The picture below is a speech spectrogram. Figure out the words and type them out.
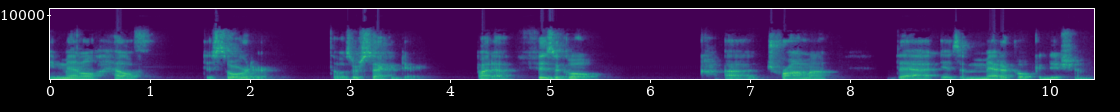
a mental health disorder. Those are secondary, but a physical uh, trauma that is a medical condition.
